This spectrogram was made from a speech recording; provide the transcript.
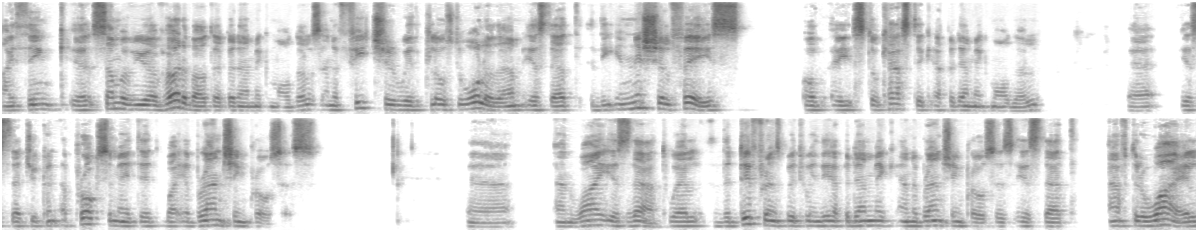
I think uh, some of you have heard about epidemic models, and a feature with close to all of them is that the initial phase of a stochastic epidemic model uh, is that you can approximate it by a branching process. Uh, and why is that? Well, the difference between the epidemic and a branching process is that after a while,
